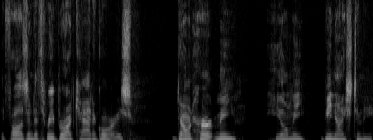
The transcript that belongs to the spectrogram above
it falls into three broad categories don't hurt me, heal me, be nice to me.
